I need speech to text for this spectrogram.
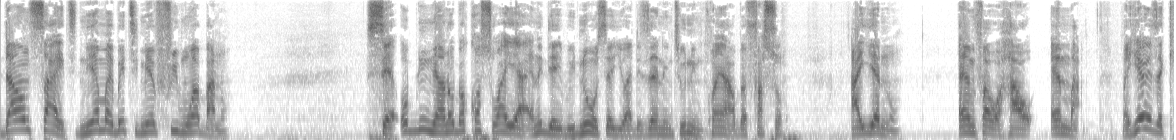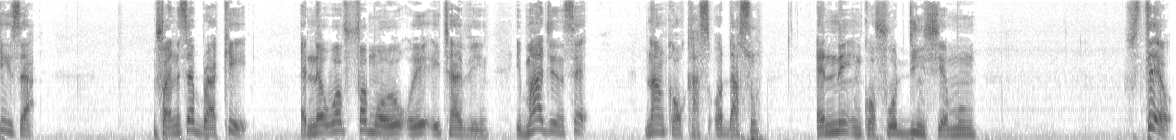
downside near my bit me free more bano. Say obni no be cause why ya and they we know say you are designing to him kwaya be faso. Ayeno emfa or how emma. But here is a case that if I say bracket and then what more HIV, imagine say na nka ɔda so ɛne nkurɔfoɔ di nhyiamu still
